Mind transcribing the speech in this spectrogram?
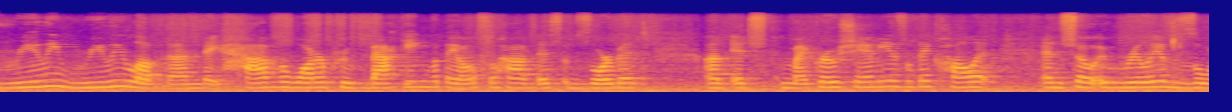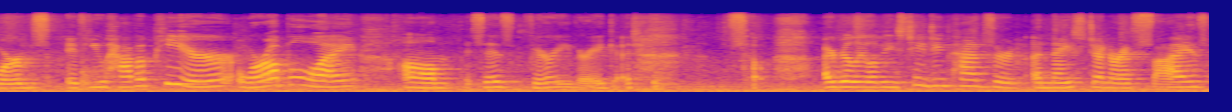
really, really love them. They have the waterproof backing, but they also have this absorbent, um, it's micro chamois is what they call it. And so it really absorbs. If you have a peer or a boy, um, this is very, very good. so I really love these changing pads. They're a nice generous size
